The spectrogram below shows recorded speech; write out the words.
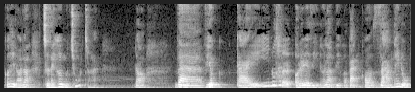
có thể nói là trở thành hơn một chút chẳng hạn. Đó. Và việc cái nút thắt ở đây là gì? Đó là việc là bạn có dám thay đổi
